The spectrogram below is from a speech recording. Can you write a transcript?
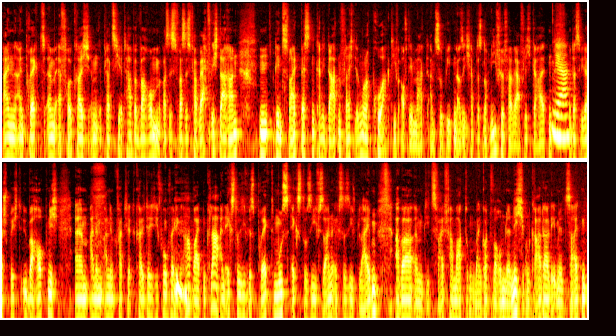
ein, ein Projekt ähm, erfolgreich ähm, platziert habe, warum, was ist, was ist verwerflich daran, mh, den zweitbesten Kandidaten vielleicht irgendwo noch proaktiv auf dem Markt anzubieten. Also ich habe das noch nie für verwerflich gehalten ja. und das widerspricht überhaupt nicht ähm, einem, einem qualitativ hochwertigen Arbeiten. Klar, ein exklusives Projekt muss exklusiv sein und exklusiv bleiben, aber ähm, die Zweitvermarktung, mein Gott, warum denn nicht? Und gerade halt eben in Zeiten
